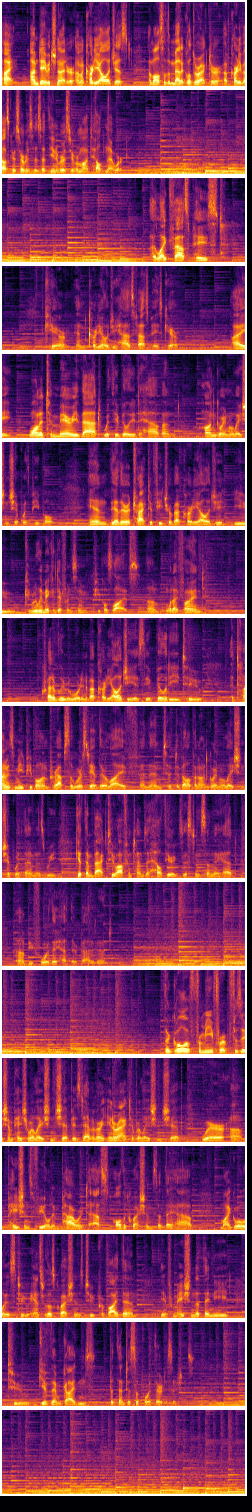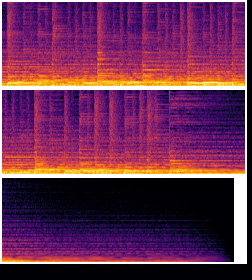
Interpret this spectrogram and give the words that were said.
Hi, I'm David Schneider. I'm a cardiologist. I'm also the medical director of cardiovascular services at the University of Vermont Health Network. I like fast-paced care, and cardiology has fast-paced care. I wanted to marry that with the ability to have an ongoing relationship with people and the other attractive feature about cardiology, you can really make a difference in people's lives. Um, what I find incredibly rewarding about cardiology is the ability to at times meet people on perhaps the worst day of their life and then to develop an ongoing relationship with them as we get them back to oftentimes a healthier existence than they had uh, before they had their bad event. The goal of, for me for a physician-patient relationship is to have a very interactive relationship where um, patients feel empowered to ask all the questions that they have. My goal is to answer those questions, to provide them the information that they need, to give them guidance, but then to support their decisions.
